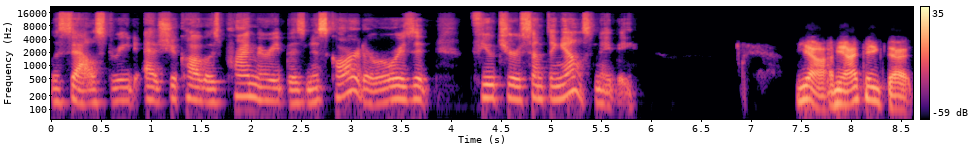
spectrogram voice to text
LaSalle Street as Chicago's primary business corridor, or is it future something else, maybe? Yeah, I mean, I think that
